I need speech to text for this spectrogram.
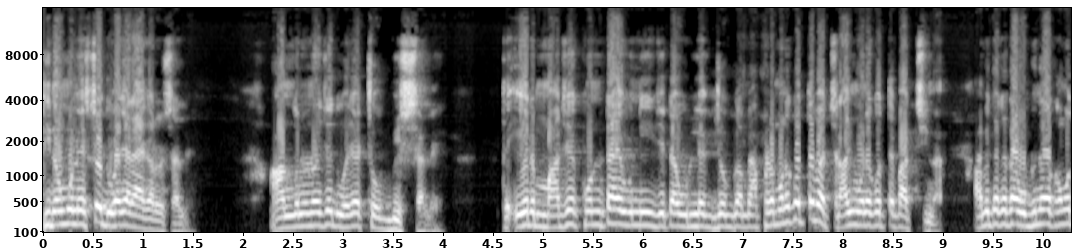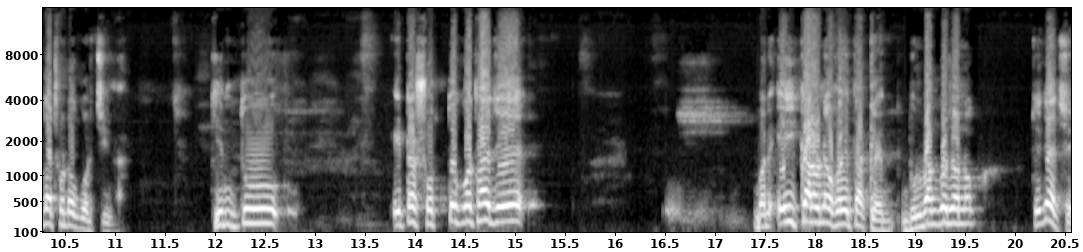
তৃণমূল এসছে দু সালে। আন্দোলন হয়েছে দু হাজার চব্বিশ সালে। তো এর মাঝে কোনটায় উনি যেটা উল্লেখযোগ্য আপনারা মনে করতে পারছেন? আমি মনে করতে পারছি না। আমি তাকে তার অভিনয় ক্ষমতা ছোট করছি না। কিন্তু এটা সত্য কথা যে মানে এই কারণে হয়ে থাকলে দুর্ভাগ্যজনক, ঠিক আছে?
